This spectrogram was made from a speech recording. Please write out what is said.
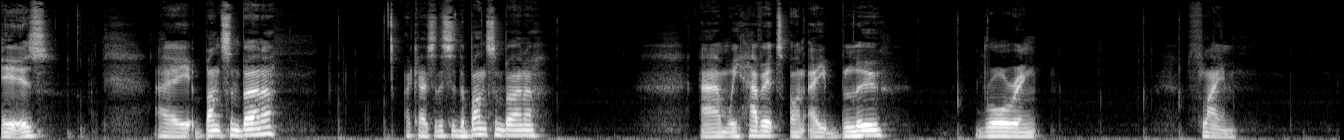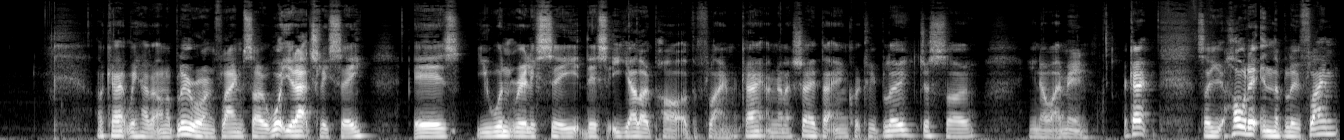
is a Bunsen burner. Okay, so this is the Bunsen burner and we have it on a blue roaring flame. Okay, we have it on a blue roaring flame. So what you'd actually see is you wouldn't really see this yellow part of the flame. Okay, I'm going to shade that in quickly blue just so you know what I mean. Okay, so you hold it in the blue flame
